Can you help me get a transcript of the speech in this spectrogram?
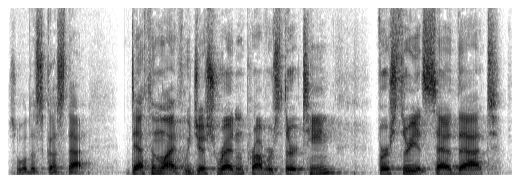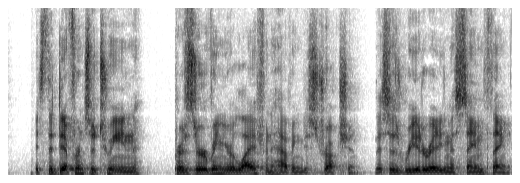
So we'll discuss that. Death and life. We just read in Proverbs 13, verse 3, it said that it's the difference between preserving your life and having destruction. This is reiterating the same thing.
